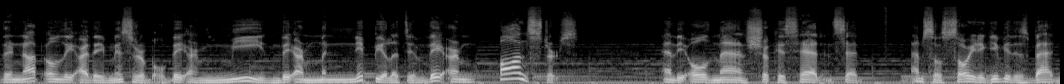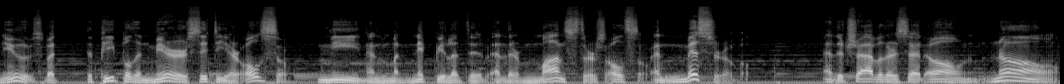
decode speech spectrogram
they're not only are they miserable, they are mean, they are manipulative, they are monsters. And the old man shook his head and said, I'm so sorry to give you this bad news, but the people in Mirror City are also mean and manipulative, and they're monsters also, and miserable. And the traveler said, Oh no.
